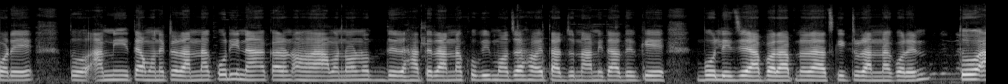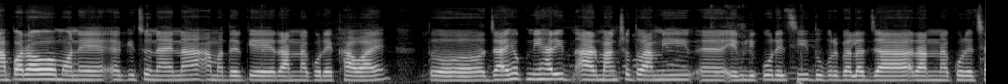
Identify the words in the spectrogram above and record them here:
করে। তো আমি তেমন একটা রান্না করি না কারণ আমার ননদদের হাতে রান্না খুবই মজা হয়, তার জন্য আমি তাদেরকে বলি যে, আপারা, আপনারা আজকে একটু রান্না করেন। তো আপারাও মনে কিছু নেয় না আমাদেরকে রান্না করে খাওয়ায়। তো যাই হোক নিহারি আর মাংস তো আমি এগুলি করেছি। দুপুরবেলা যা রান্না করেছে,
